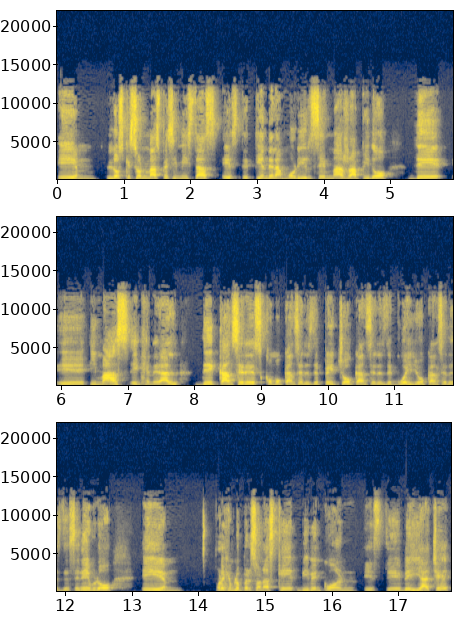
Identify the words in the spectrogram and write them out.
Em, los que son más pesimistas este, tienden a morirse más rápido de, eh, y más en general de cánceres como cánceres de pecho, cánceres de mm. cuello, cánceres de cerebro. Em, por ejemplo, personas que viven con este, VIH,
